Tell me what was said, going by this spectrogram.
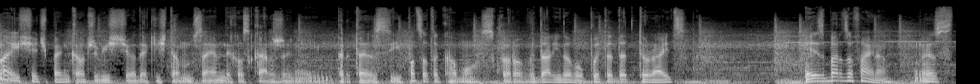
no i sieć pęka oczywiście od jakichś tam wzajemnych oskarżeń i pretensji. Po co to komu, skoro wydali nową płytę Dead to Rights Jest bardzo fajna. Jest,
